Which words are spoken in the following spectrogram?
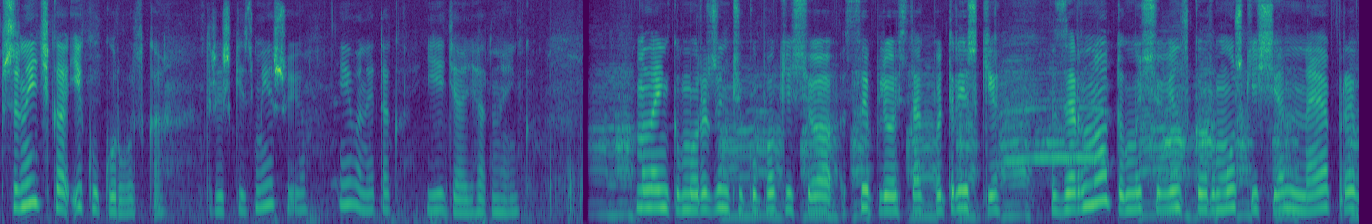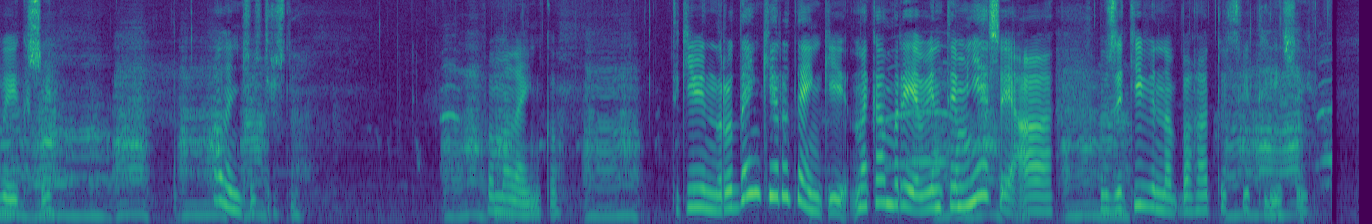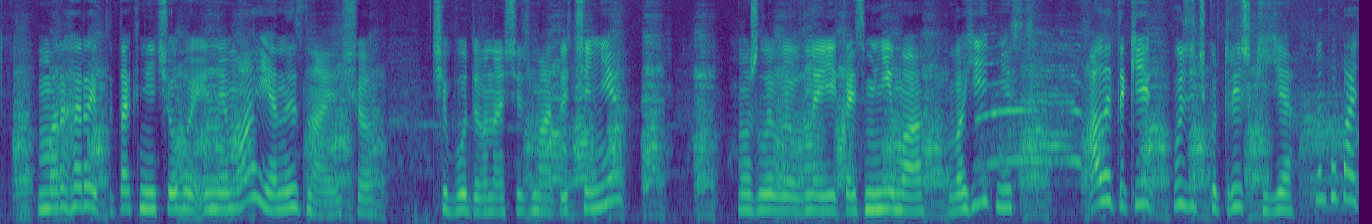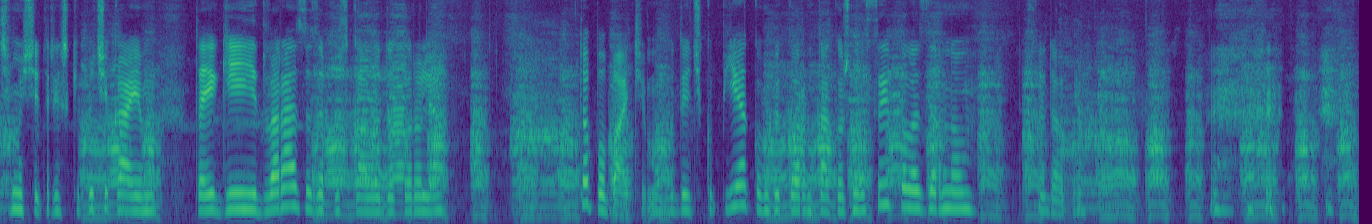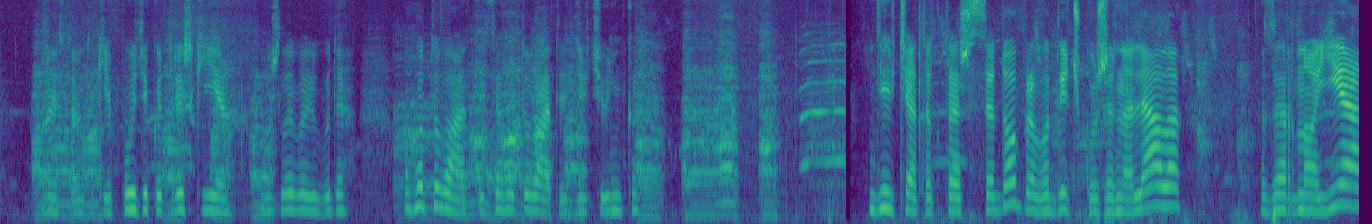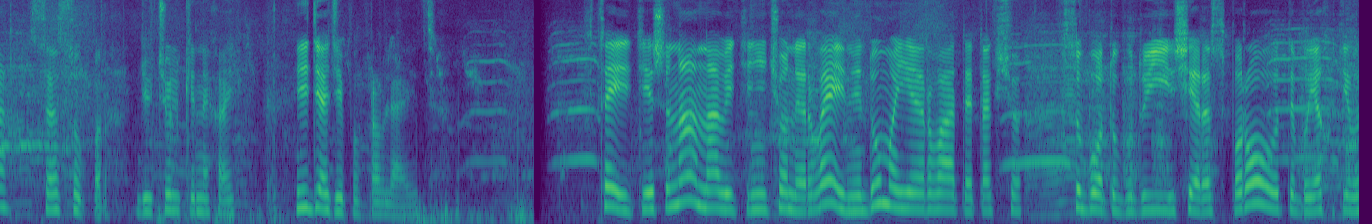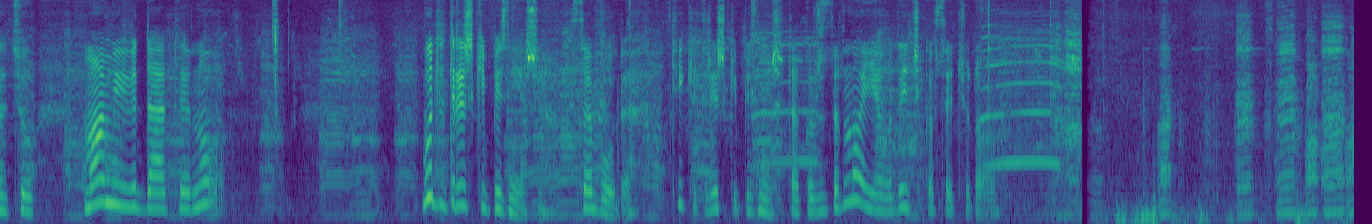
пшеничка і кукурузка. Трішки змішую, і вони так їдять гарненько. Маленькому рожинчику поки що сиплю ось так потрішки зерно, тому що він з кормушки ще не привикший. Але нічого страшного. Помаленьку. Такий він руденький-руденький. На камері він темніший, а в житті він набагато світліший. Маргарити так нічого і немає. Я не знаю, що, чи буде вона щось мати, чи ні. Можливо, в неї якась мніма вагітність. Але таке, як пузічко, трішки є. Ну, побачимо ще трішки, почекаємо. Та як її два рази запускала до короля, то побачимо. Водичку п'є, комбікорм також насипала зерном. Все добре. Ось там таке пузіко трішки є. Можливо, і буде готуватися, готуватись дівчунька. Дівчаток теж все добре, водичку вже наляла, зерно є, все супер. Дівчульки нехай їдять і поправляються. В це і тишина, навіть нічого не рве і не думає рвати, так що в суботу буду її ще раз споровувати, бо я хотіла цю мамі віддати. Ну, буде трішки пізніше. Все буде. Тільки трішки пізніше. Також зерно є, водичка, все чудово.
